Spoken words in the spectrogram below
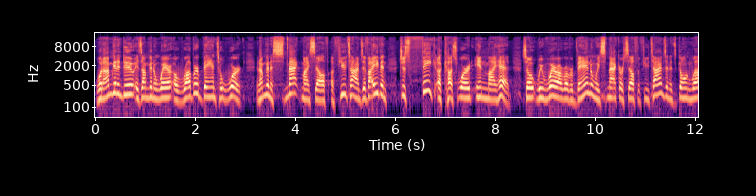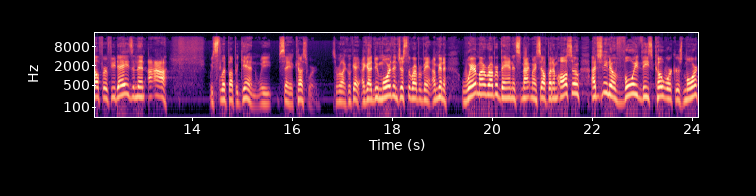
what I'm gonna do is I'm gonna wear a rubber band to work and I'm gonna smack myself a few times if I even just think a cuss word in my head. So we wear our rubber band and we smack ourselves a few times and it's going well for a few days and then, ah, we slip up again. We say a cuss word. So we're like, okay, I got to do more than just the rubber band. I'm going to wear my rubber band and smack myself, but I'm also, I just need to avoid these coworkers more.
